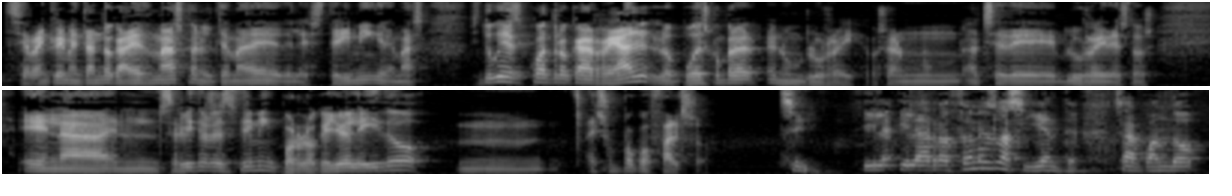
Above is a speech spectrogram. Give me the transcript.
se va incrementando cada vez más con el tema del streaming y demás. Si tú quieres 4K real, lo puedes comprar en un Blu-ray, o sea, en un HD Blu-ray de estos. En, la, servicios de streaming, por lo que yo he leído, mm, es un poco falso. Sí. Y la, razón es la siguiente. O sea, cuando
